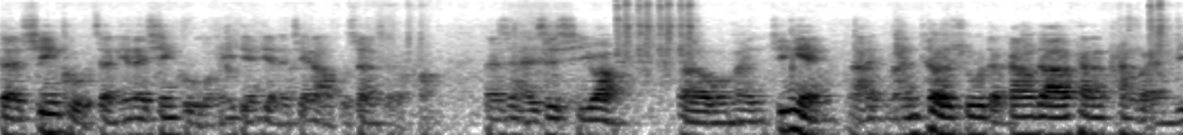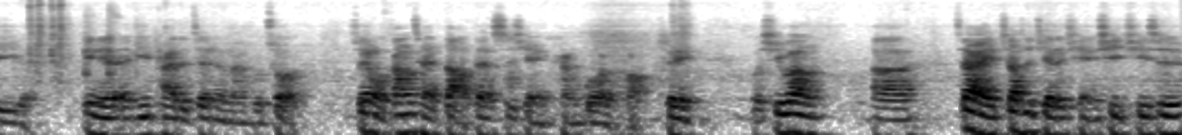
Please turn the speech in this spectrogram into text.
的辛苦，整年的辛苦，我们一点点的煎熬不算什么哈。但是还是希望，呃，我们今年啊蛮特殊的，刚刚大家看到看过 MV 的，今年 MV 拍的真的蛮不错的。虽然我刚才到，但事前也看过了哈。所以我希望，呃，在教师节的前夕，其实，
